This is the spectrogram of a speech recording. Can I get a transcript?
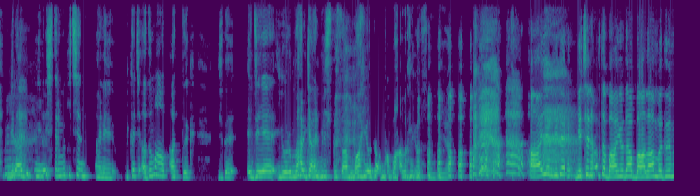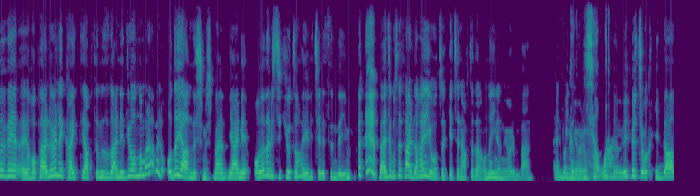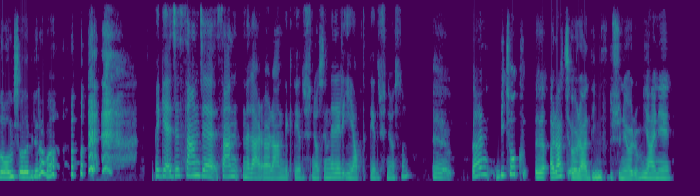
Birazcık iyileştirmek için hani birkaç adım attık. İşte Ece'ye yorumlar gelmişti sen banyodan mı bağlanıyorsun diye. Hayır bir de geçen hafta banyodan bağlanmadığımı ve e, hoparlörle kayıt yaptığımızı zannediyor olmama rağmen o da yanlışmış. Ben yani ona da bir sükutu hayal içerisindeyim. Bence bu sefer daha iyi olacak geçen haftadan. Ona inanıyorum ben. Yani Hadi bilmiyorum. inşallah. Tabii çok iddialı olmuş olabilir ama. Peki Ece sence sen neler öğrendik diye düşünüyorsun? Neleri iyi yaptık diye düşünüyorsun? Ee, ben birçok e, araç öğrendiğimizi düşünüyorum. Yani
